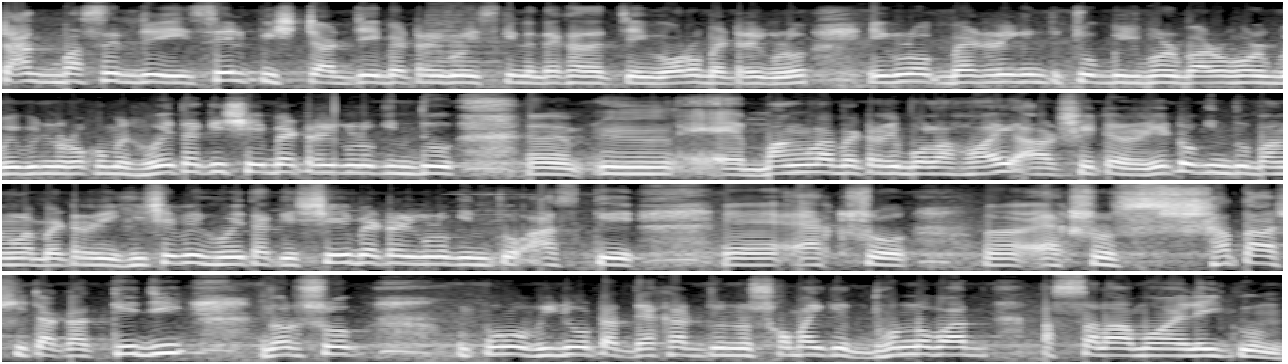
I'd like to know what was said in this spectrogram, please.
ট্রাক বাসের যে সেলফ স্টার যে ব্যাটারিগুলো স্ক্রিনে দেখা যাচ্ছে, এই বড় ব্যাটারিগুলো এগুলো ব্যাটারি কিন্তু চব্বিশ ভোল্ট বারো ভোল্ট বিভিন্ন রকমের হয়ে থাকে, সেই ব্যাটারিগুলো কিন্তু এ, বাংলা ব্যাটারি বলা হয় আর সেটার রেটও কিন্তু বাংলা ব্যাটারি হিসেবে হয়ে থাকে। সেই ব্যাটারিগুলো কিন্তু আজকে একশো একশো সাতাশি টাকা কেজি। দর্শক পুরো ভিডিওটা দেখার জন্য সবাইকে ধন্যবাদ। আসসালামু আলাইকুম।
